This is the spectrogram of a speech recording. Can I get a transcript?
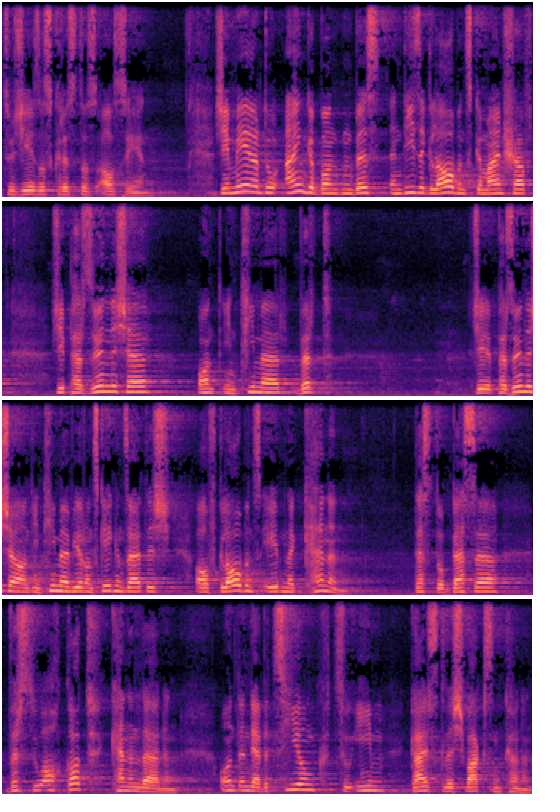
zu Jesus Christus aussehen. Je mehr du eingebunden bist in diese Glaubensgemeinschaft, je persönlicher und intimer wird, je persönlicher und intimer wir uns gegenseitig auf Glaubensebene kennen, desto besser wirst du auch Gott kennenlernen und in der Beziehung zu ihm geistlich wachsen können.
